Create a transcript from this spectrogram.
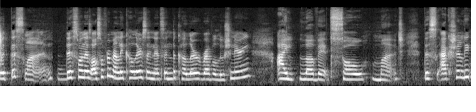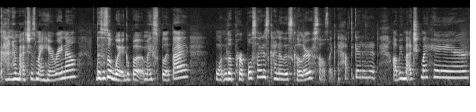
with this one. This one is also from LA Colors and it's in the color Revolutionary. I love it so much. This actually kind of matches my hair right now. This is a wig, but my split dye, the purple side is kind of this color. So I was like, I have to get it. I'll be matching my hair.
